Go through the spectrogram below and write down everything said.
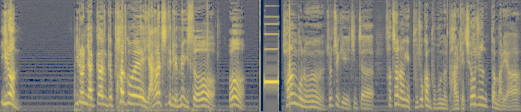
이런 이런 약간 그 파거의 양아치들이 몇 명 있어. 어. 천왕부는 솔직히 진짜 사천왕의 부족한 부분을 다 이렇게 채워준단 말이야.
